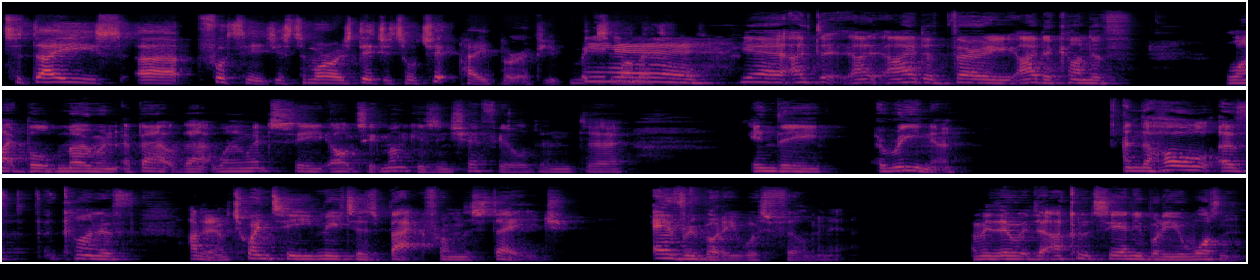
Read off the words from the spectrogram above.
today's uh, footage is tomorrow's digital chip paper. If you mixing my metaphor. Yeah, yeah. I, did, I had a very, I had a kind of light bulb moment about that when I went to see Arctic Monkeys in Sheffield and uh, in the arena, and the whole of kind of I don't know twenty meters back from the stage, everybody was filming it. I mean, there were, I couldn't see anybody who wasn't.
